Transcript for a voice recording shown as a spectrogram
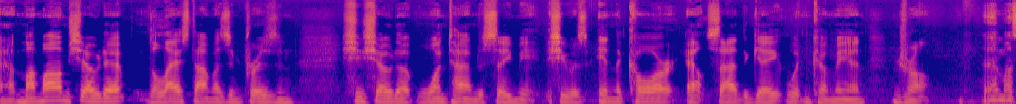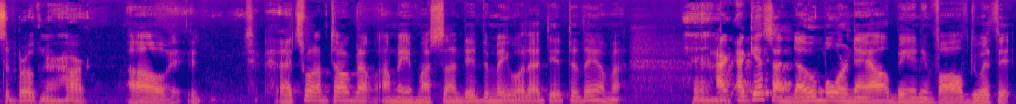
Uh, my mom showed up the last time I was in prison. She showed up one time to see me. She was in the car outside the gate, wouldn't come in, drunk. That must have broken her heart. Oh, it, it, that's what I'm talking about. I mean, my son did to me what I did to them, I, Yeah. I, I guess I know more now being involved with it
